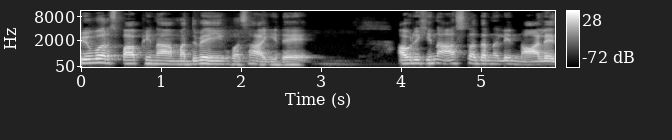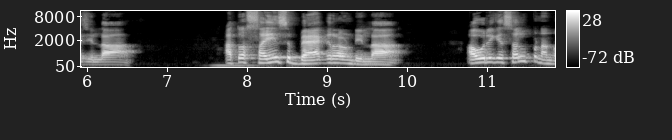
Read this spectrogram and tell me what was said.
viewers ಪಾಪಿನ ಮದುವೆ ಈಗ ಹೊಸ ಆಗಿದೆ. ಅವ್ರಿಗೆ ಇನ್ನು ಅಷ್ಟು ಅದರಲ್ಲಿ ನಾಲೆಜ್ ಇಲ್ಲ. ಅಥವಾ ಸೈನ್ಸ್ ಬ್ಯಾಕ್ಗ್ರೌಂಡ್ ಇಲ್ಲ. ಅವರಿಗೆ ಸ್ವಲ್ಪ ನಾನು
